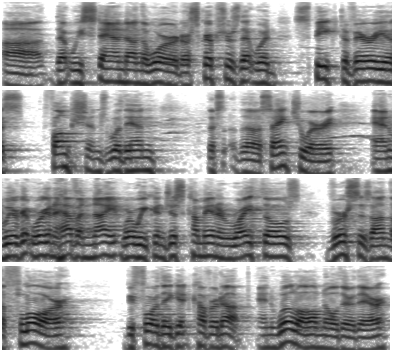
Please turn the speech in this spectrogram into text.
uh, that we stand on the word, or scriptures that would speak to various functions within the, the sanctuary. And we're, we're going to have a night where we can just come in and write those verses on the floor before they get covered up. And we'll all know they're there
